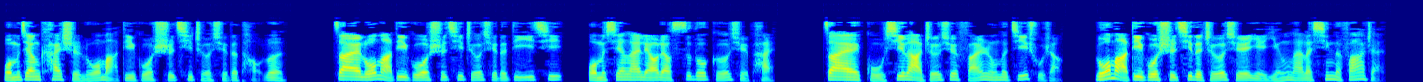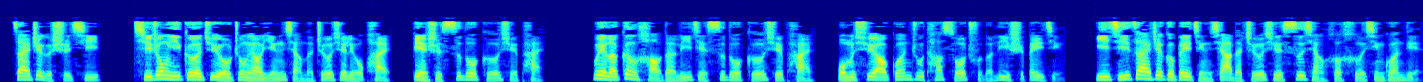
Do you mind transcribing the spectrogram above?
我们将开始罗马帝国时期哲学的讨论。在罗马帝国时期哲学的第一期，我们先来聊聊斯多格学派。在古希腊哲学繁荣的基础上，罗马帝国时期的哲学也迎来了新的发展。在这个时期，其中一个具有重要影响的哲学流派便是斯多格学派。为了更好的理解斯多格学派，我们需要关注它所处的历史背景，以及在这个背景下的哲学思想和核心观点。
